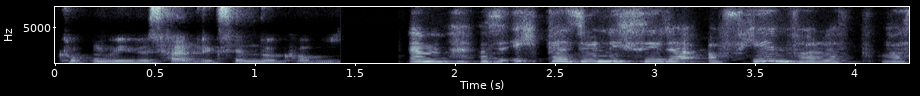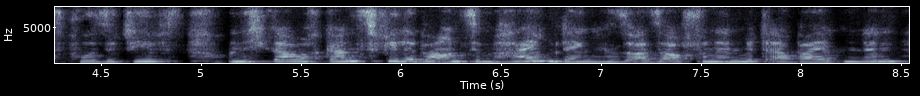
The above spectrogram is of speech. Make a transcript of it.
gucken, wie wir es halbwegs hinbekommen? Ähm, also ich persönlich sehe da auf jeden Fall was Positives und ich glaube auch ganz viele bei uns im Heim denken so, also auch von den Mitarbeitenden.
